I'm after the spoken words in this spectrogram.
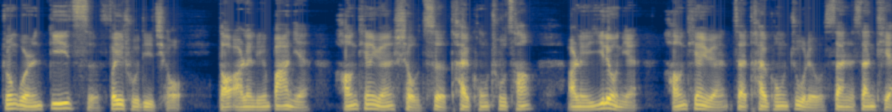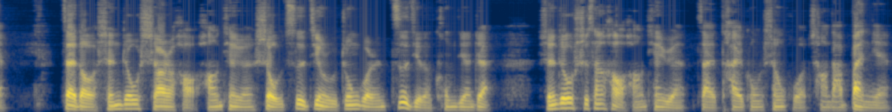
中国人第一次飞出地球，到2008年航天员首次太空出舱，2016年航天员在太空驻留33天，再到神舟十二号航天员首次进入中国人自己的空间站，神舟十三号航天员在太空生活长达半年。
